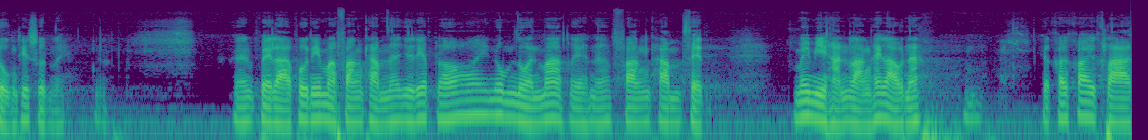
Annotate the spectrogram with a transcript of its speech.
สูงที่สุดเลย เวลาพวกนี้มาฟังธรรมนะจะเรียบร้อย นุ่มนวลมากเลยนะฟังธรรมเสร็จ ไม่มีหันหลังให้เรานะ จะค่อยๆคคลาน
